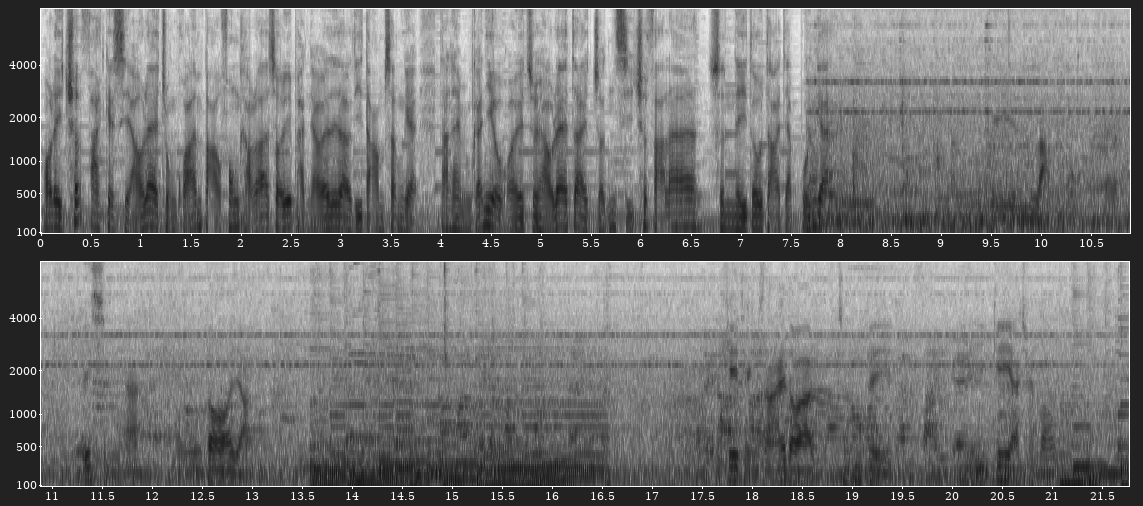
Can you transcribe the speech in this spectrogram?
我哋出發嘅時候呢，仲掛緊暴風球啦，所以啲朋友咧都有啲擔心嘅。但係唔緊要，我哋最後呢都係準時出發啦，順利到達日本嘅。登機啦，前面啊，好多人。啊，機停晒喺度啊，準備起機啊，全部。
